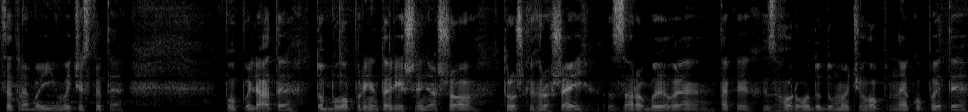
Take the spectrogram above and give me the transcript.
це треба її вичистити, попиляти, то було прийнято рішення, що трошки грошей заробили таких з городу. Думаю, чого б не купити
